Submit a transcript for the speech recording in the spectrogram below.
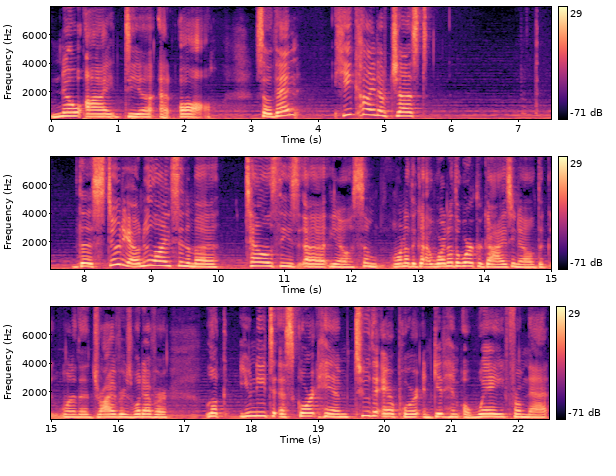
no idea at all. So then he kind of just the studio, New Line Cinema, tells these, uh, you know, some one of the guy, one of the worker guys, you know, the one of the drivers, whatever. Look, you need to escort him to the airport and get him away from that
